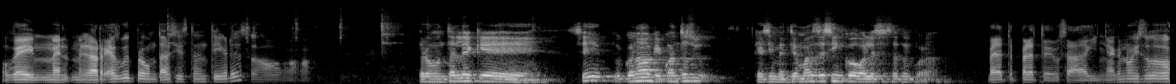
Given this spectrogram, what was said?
Ok, ¿me, me la arriesgo y preguntar si está en Tigres o...? Pregúntale que. Sí, no, que cuántos. Que si metió más de cinco goles esta temporada. Espérate, espérate, o sea, Guiñac no hizo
